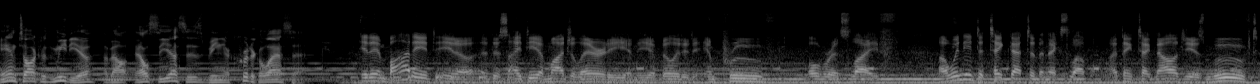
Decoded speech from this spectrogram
and talked with media about LCSs being a critical asset. It embodied, you know, this idea of modularity and the ability to improve over its life. Uh, we need to take that to the next level. I think technology has moved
